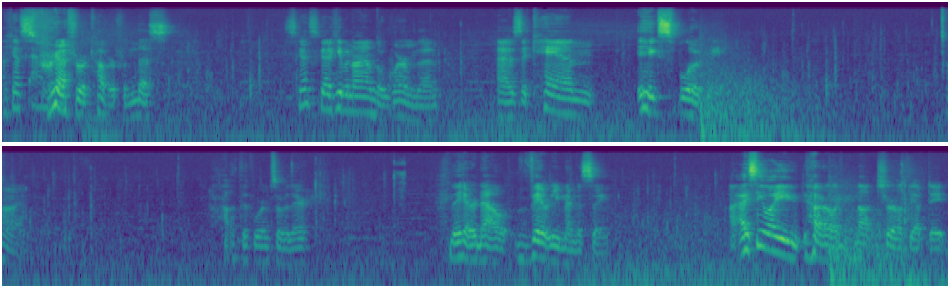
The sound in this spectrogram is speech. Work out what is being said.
I guess we're gonna have to recover from this. So I guess gotta keep an eye on the worm then. As it can explode me. Alright. Oh, the worms over there. They are now very menacing. I see why you are like not sure about the update.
